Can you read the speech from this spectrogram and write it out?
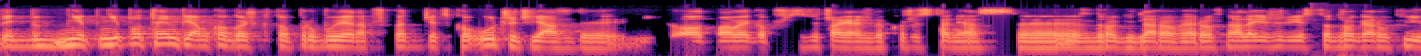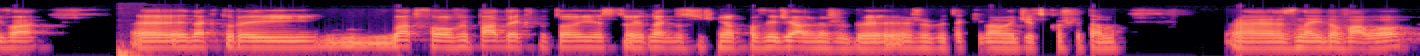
jakby nie, nie potępiam kogoś, kto próbuje na przykład dziecko uczyć jazdy i od małego przyzwyczajać do korzystania z, z drogi dla rowerów, no ale jeżeli jest to droga ruchliwa, na której łatwo o wypadek, no to jest to jednak dosyć nieodpowiedzialne, żeby, żeby takie małe dziecko się tam e, znajdowało.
